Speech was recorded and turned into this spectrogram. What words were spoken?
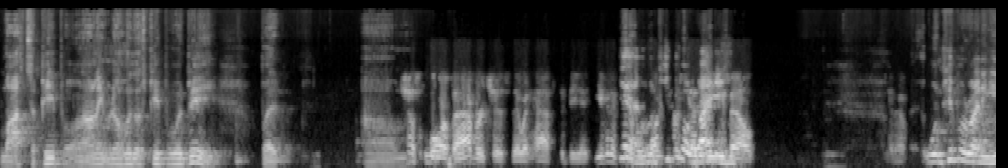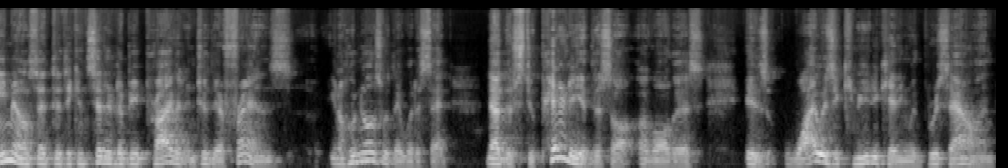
lots of people. And I don't even know who those people would be, but um, Just more of averages, there would have to be. Even if Yeah, when people are writing- email, you know, when people are writing emails that, that they consider to be private and to their friends, you know, who knows what they would have said. Now, the stupidity of this all, of all this is why was he communicating with Bruce Allen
